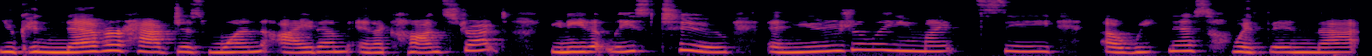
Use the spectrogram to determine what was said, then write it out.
You can never have just one item in a construct. You need at least two, and usually you might see a weakness within that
